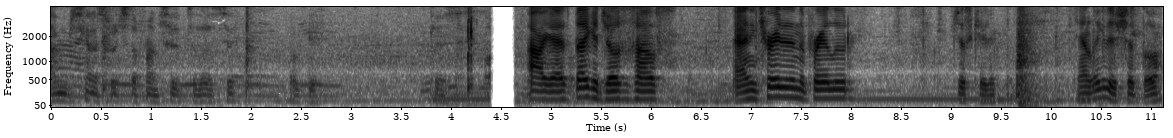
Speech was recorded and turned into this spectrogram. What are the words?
I'm just gonna switch the front two to those two. Okay. Cause Alright guys, back at Joseph's house. And he traded in the Prelude. Just kidding. Damn, look at this shit though.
